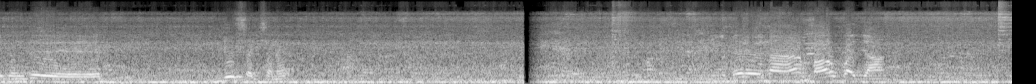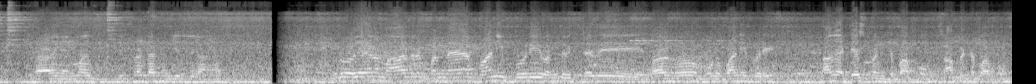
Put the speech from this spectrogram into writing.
இது வந்து ஜூஸ் செக்ஷனு பாவ் பாஜா. பாருங்க என்னமோ டிஃப்ரெண்ட்டாக செஞ்சுருக்காங்க ஒரு வழியாக நம்ம ஆர்டர் பண்ண பானிபூரி வந்து விட்டது பாருங்க மூணு பானிபூரி. வாங்க டேஸ்ட் பண்ணிட்டு பார்ப்போம். சாப்பிட்டு பார்ப்போம்.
